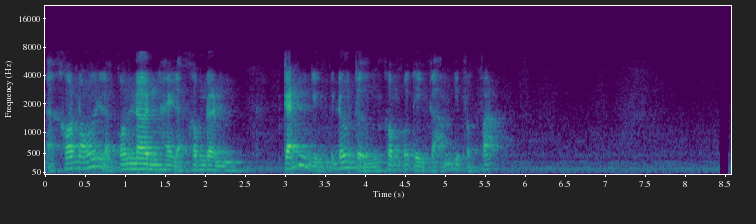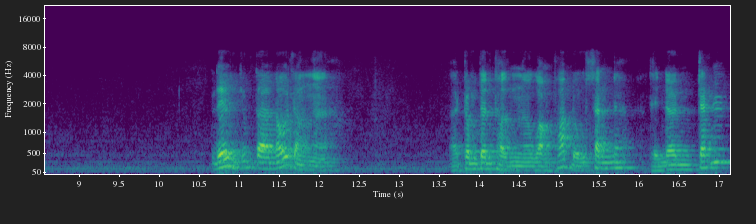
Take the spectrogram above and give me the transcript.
là khó nói là có nên hay là không nên tránh những cái đối tượng không có thiện cảm với Phật pháp nếu chúng ta nói rằng à, à, trong tinh thần hoàng pháp độ sanh đó, thì nên tránh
